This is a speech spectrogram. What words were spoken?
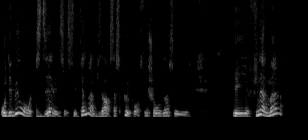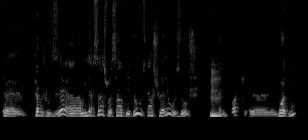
au début, on se disait, c'est tellement bizarre, ça se peut pas, ces choses-là. c'est- Et finalement, euh, comme je vous disais, en, en 1972, quand je suis allé aux Ouches, à Mhm. l'époque, euh, le mois d'août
